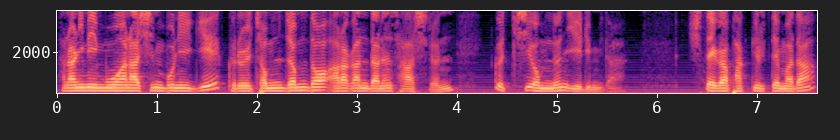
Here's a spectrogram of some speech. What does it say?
하나님이 무한하신 분이기에 그를 점점 더 알아간다는 사실은 끝이 없는 일입니다. 시대가 바뀔 때마다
